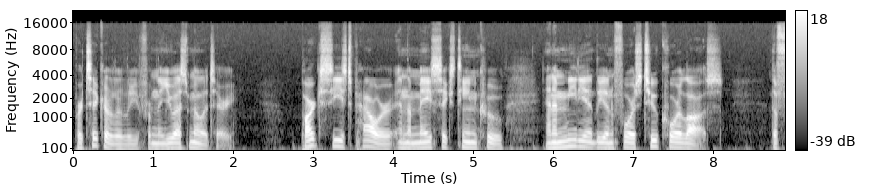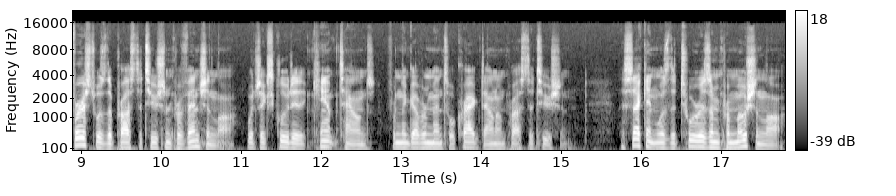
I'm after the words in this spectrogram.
particularly from the U.S. military. Park seized power in the May 16 coup and immediately enforced two core laws the first was the Prostitution Prevention Law, which excluded camp towns from the governmental crackdown on prostitution. The second was the Tourism Promotion Law,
